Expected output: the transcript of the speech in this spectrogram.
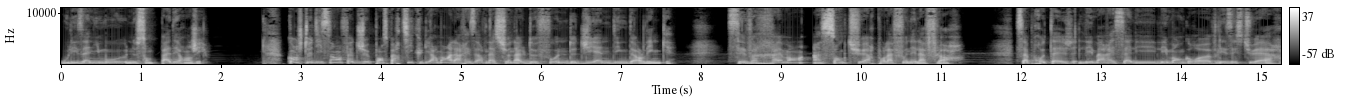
où les animaux ne sont pas dérangés. Quand je te dis ça, en fait, je pense particulièrement à la réserve nationale de faune de Darling. C'est vraiment un sanctuaire pour la faune et la flore. Ça protège les marais salés, les mangroves, les estuaires.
